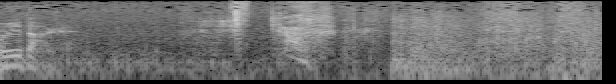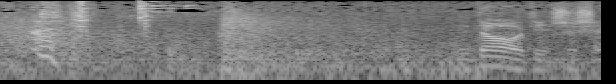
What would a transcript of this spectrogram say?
崔大人，你到底是谁？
